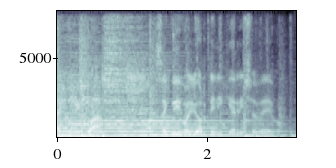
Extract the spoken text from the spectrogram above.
Eccomi qua, seguivo gli ordini che ricevevo.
